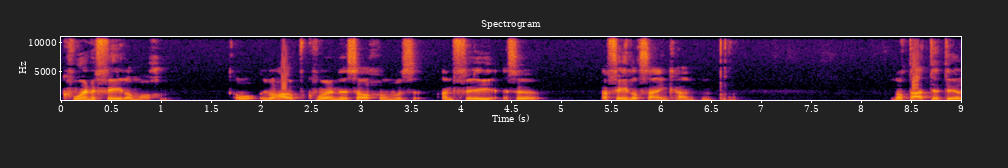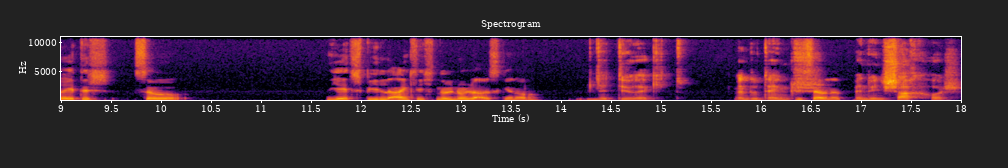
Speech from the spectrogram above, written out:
keine Fehler machen, aber überhaupt keine Sachen, was ein, Fe also ein Fehler sein könnten, dann hat ja theoretisch so jedes Spiel eigentlich 0-0 ausgehen, oder? Nicht direkt. Wenn du denkst, wenn du in Schach hast,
